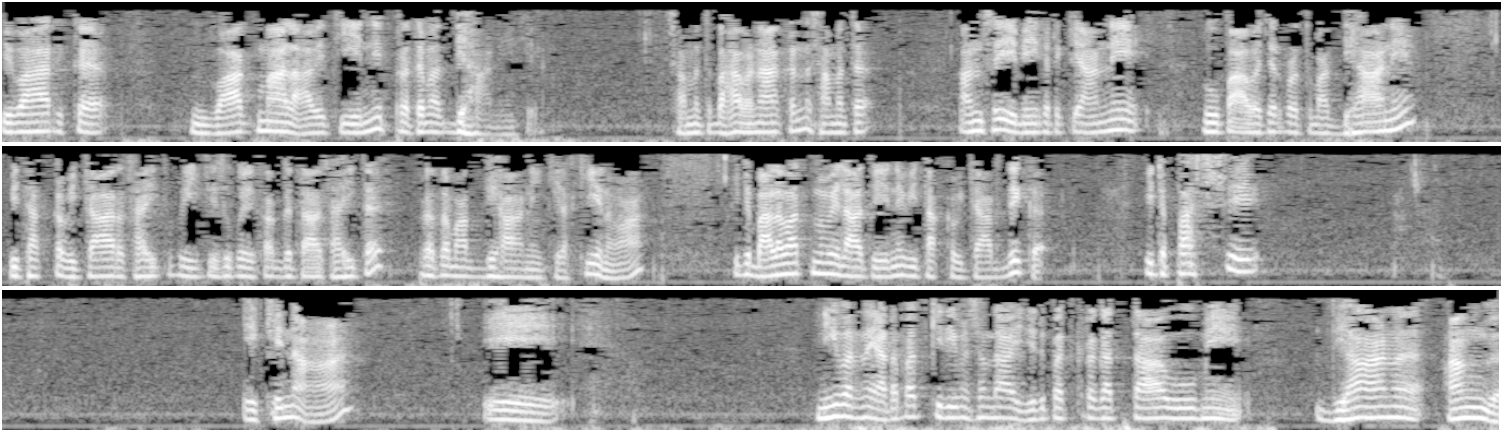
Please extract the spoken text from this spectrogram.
විවහාරික වාග්මාලාවේ තියෙන්නේ ප්‍රථම ධානය කියලා. සමත භාවනා කරන සමත අංශයේ මේකට කියන්නේ රූපාවචර ප්‍රථම ධානය විතක්ක ਵਿਚාර සහිත ප්‍රීති සුඛ එකග්ගතා සහිත ප්‍රථම ධානය කියලා කියනවා. ඒක බලවත්ම වෙලා තියෙන විතක්ක ਵਿਚාර දෙක. ඊට පස්සේ ඒකෙනා ඒ නීවරණ යටපත් කිරීම සඳහා ඉදිරිපත් කරගත්තා වූ මේ ධාන අංග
